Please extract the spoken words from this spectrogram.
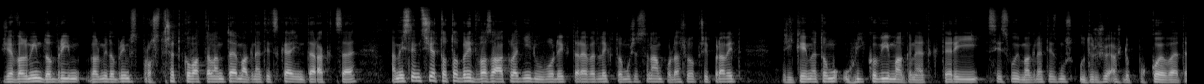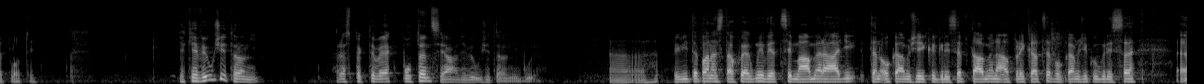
že je velmi dobrým, velmi dobrým zprostředkovatelem té magnetické interakce. A myslím si, že toto byly dva základní důvody, které vedly k tomu, že se nám podařilo připravit, říkejme tomu, uhlíkový magnet, který si svůj magnetismus udržuje až do pokojové teploty. Jak je využitelný? Respektive jak potenciálně využitelný bude? Uh, vy víte, pane Stachu, jak my vědci máme rádi ten okamžik, kdy se ptáme na aplikace v okamžiku, kdy se uh,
